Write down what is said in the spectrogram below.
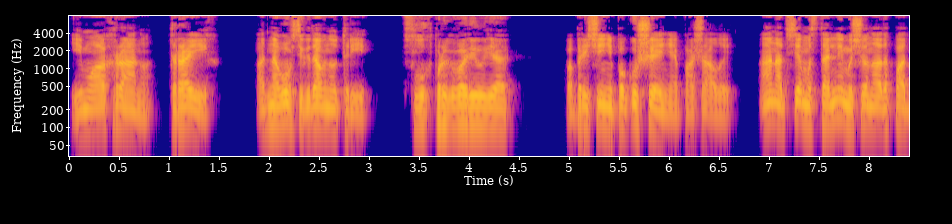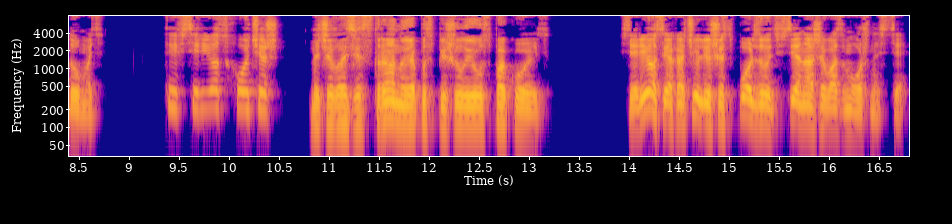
Ему охрану, троих. Одного всегда внутри. Вслух проговорил я. По причине покушения, пожалуй. А над всем остальным еще надо подумать. Ты всерьез хочешь... Начала сестра, но я поспешил ее успокоить. Всерьез я хочу лишь использовать все наши возможности.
